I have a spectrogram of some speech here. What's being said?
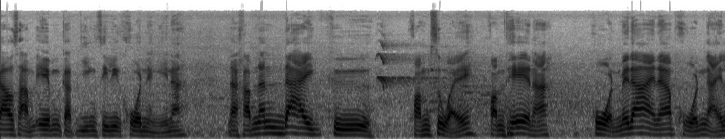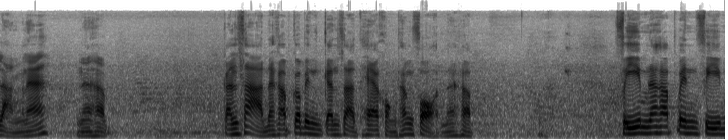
กาว 3M กับยิงซิลิโคนอย่างนี้นะนะครับ นั่นได้คือความสวยความเท่นะโหนไม่ได้นะครับโหนหงายหลังนะนะครับ กันศาสตร์นะครับ ก็เป็นกันศาสตร์แท้ของทั้งฟอร์ดนะครับ ฟิล์มนะครับเป็นฟิล์ม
